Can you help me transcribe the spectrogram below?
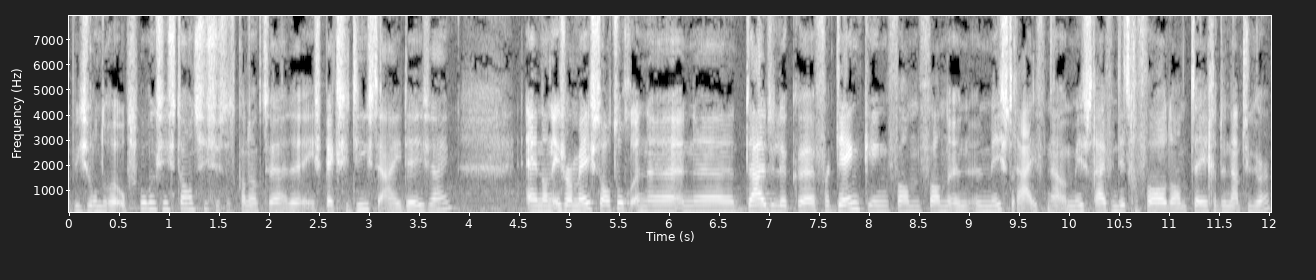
bijzondere opsporingsinstanties. Dus dat kan ook de, de inspectiedienst, de AID zijn. En dan is er meestal toch een, een, een duidelijke verdenking van, van een, een misdrijf. Nou, een misdrijf in dit geval dan tegen de natuur.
